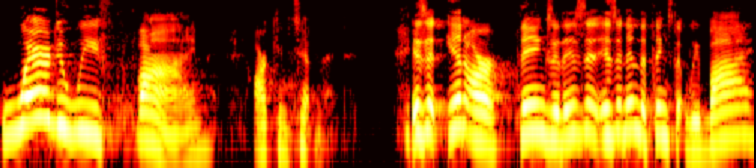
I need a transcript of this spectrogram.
Where do we find our contentment? Is it in our things? Is it, is it in the things that we buy?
